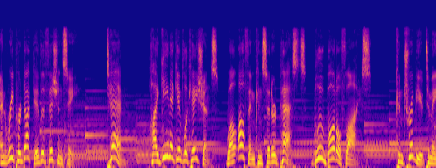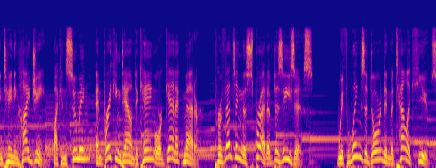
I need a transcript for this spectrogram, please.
and reproductive efficiency. 10. Hygienic implications. While often considered pests, blue bottleflies contribute to maintaining hygiene by consuming and breaking down decaying organic matter, preventing the spread of diseases. With wings adorned in metallic hues,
